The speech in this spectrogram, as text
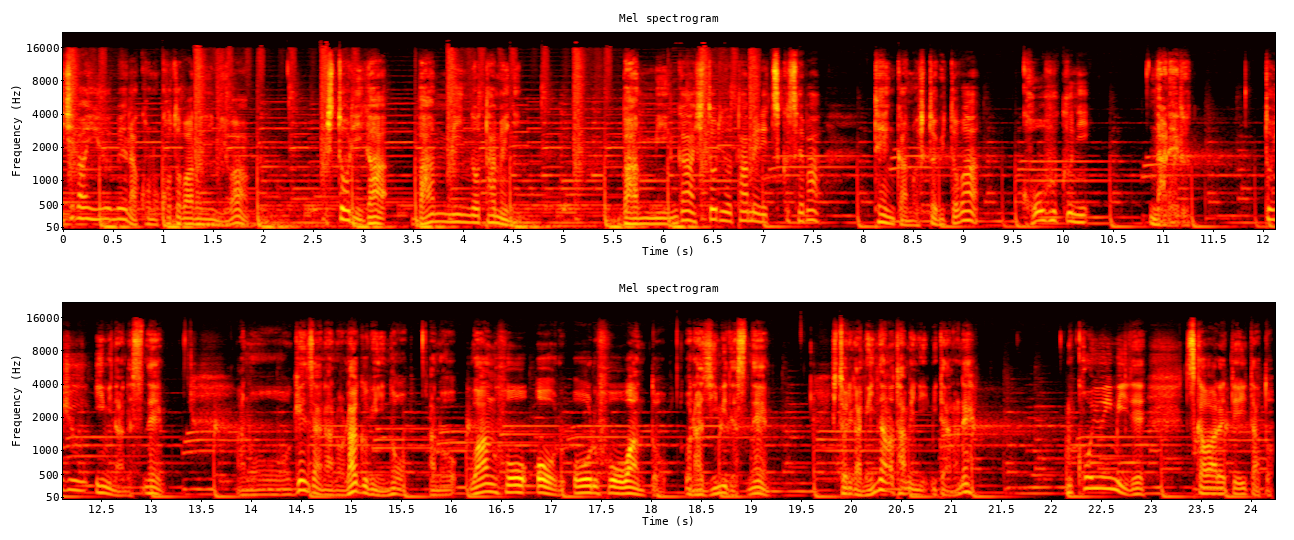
一番有名なこの言葉の意味は、一人が万民のために、万民が一人のために尽くせば、天下の人々は幸福になれるという意味なんですね。あの現在のあのラグビーのあの One for All, All for One と同じ意味ですね。一人がみんなのためにみたいなね。こういう意味で使われていたと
